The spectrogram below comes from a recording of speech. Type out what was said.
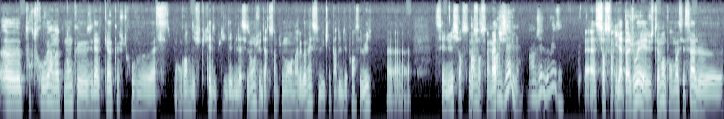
euh, pour trouver un autre nom que Zedatka que je trouve assez, en grande difficulté depuis le début de la saison, je vais dire tout simplement André Gomez, celui qui a perdu des points, c'est lui. Euh, c'est lui sur ce, An sur ce match. Angel Angel Gomez bah, sur son... Il n'a pas joué, et justement, pour moi, c'est ça le,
